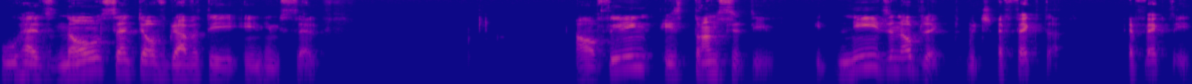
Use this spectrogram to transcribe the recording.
who has no center of gravity in himself. Our feeling is transitive. It needs an object which affects us, affects it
